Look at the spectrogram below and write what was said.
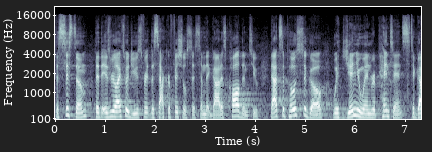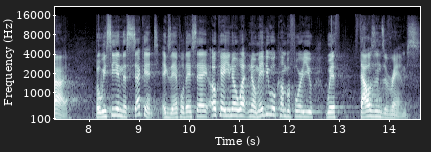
the system that the Israelites would use for the sacrificial system that God has called them to. That's supposed to go with genuine repentance to God. But we see in the second example, they say, okay, you know what? No, maybe we'll come before you with thousands of rams.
